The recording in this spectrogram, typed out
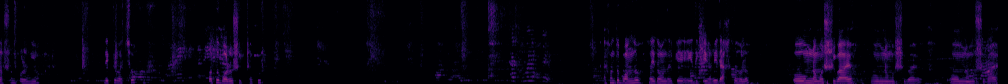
দর্শন করে নিও। দেখতে পাচ্ছ কত বড় শিব ঠাকুর। এখন তো বন্ধ, তাই তোমাদেরকে এইদিক এইভাবেই দেখাতে হলো। ওম নম শিবায়, ওম নম শিবায়, ওম নম শিবায়।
